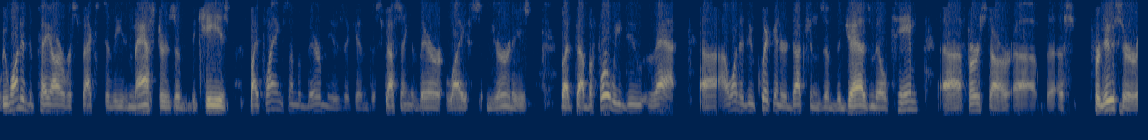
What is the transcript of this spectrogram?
We wanted to pay our respects to these masters of the keys by playing some of their music and discussing their life's journeys. But uh, before we do that, uh, I want to do quick introductions of the Jazz Mill team. Uh, first, our uh, producer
